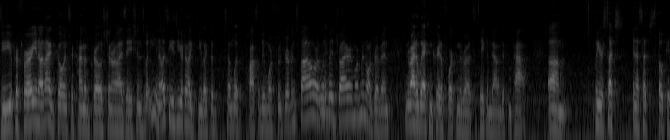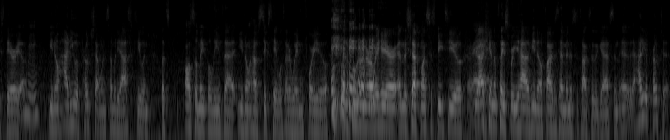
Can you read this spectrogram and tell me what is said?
Do you prefer, you know, and I go into kind of gross generalizations, but you know, it's easier to like, do you like the somewhat possibly more fruit driven style or a little mm-hmm. bit drier and more mineral driven? And right away I can create a fork in the road to take them down a different path. Um, but you're such in a such focused area. Mm-hmm. You know, how do you approach that when somebody asks you? And let's also make believe that you don't have six tables that are waiting for you and a food runner over here and the chef wants to speak to you. Right. You're actually in a place where you have, you know, five to 10 minutes to talk to the guest. And uh, how do you approach it?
